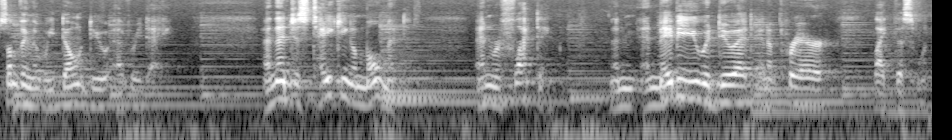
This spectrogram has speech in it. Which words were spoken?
something that we don't do every day. And then just taking a moment and reflecting. And, and maybe you would do it in a prayer like this one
